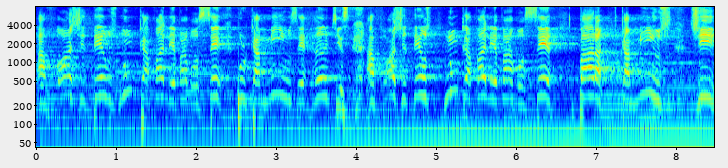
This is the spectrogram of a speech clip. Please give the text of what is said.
A voz de Deus nunca vai levar você por caminhos errantes. A voz de Deus nunca vai levar você para caminhos de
